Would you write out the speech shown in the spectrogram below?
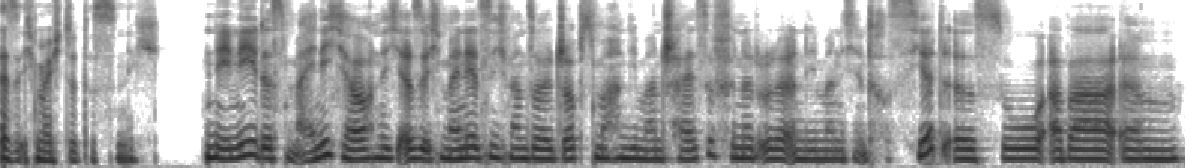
Also ich möchte das nicht. Nee, nee, das meine ich ja auch nicht. Also ich meine jetzt nicht, man soll Jobs machen, die man scheiße findet oder in denen man nicht interessiert ist, so, aber ähm,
